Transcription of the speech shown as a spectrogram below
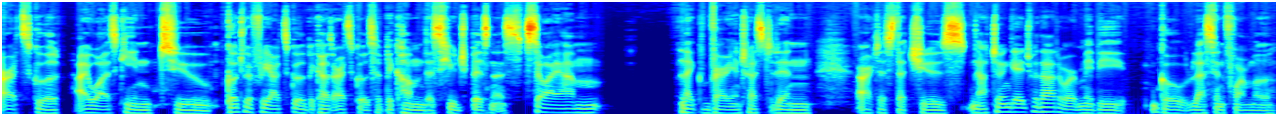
art school. I was keen to go to a free art school because art schools have become this huge business. So I am like very interested in artists that choose not to engage with that or maybe go less informal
